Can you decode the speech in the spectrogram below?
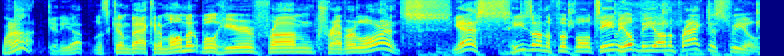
Why not? Giddy up. Let's come back in a moment. We'll hear from Trevor Lawrence. Yes, he's on the football team. He'll be on the practice field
